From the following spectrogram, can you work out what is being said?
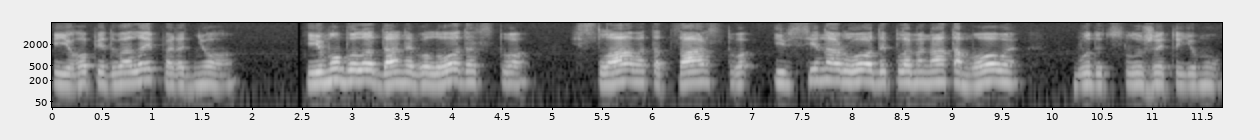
і його підвели перед нього. І йому було дане володарство, і слава та царство, і всі народи, племена та мови будуть служити йому.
